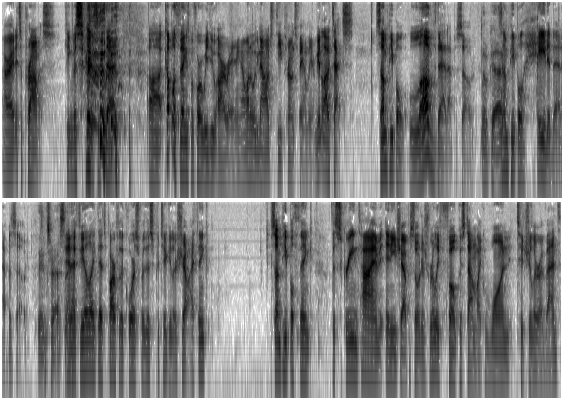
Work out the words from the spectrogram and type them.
All right, it's a promise. King Viserys is dead. Uh, a couple of things before we do our rating. I want to acknowledge the Deep Thrones family. I'm getting a lot of texts. Some people loved that episode. Okay. Some people hated that episode. Interesting. And I feel like that's par for the course for this particular show. I think some people think the screen time in each episode is really focused on like one titular event,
